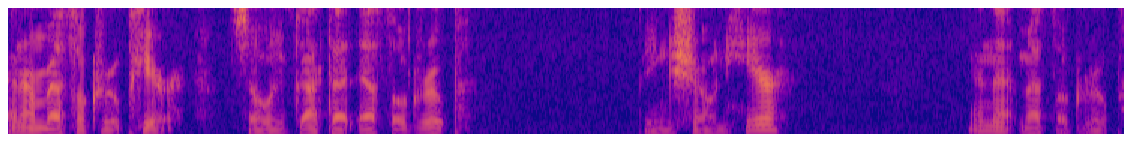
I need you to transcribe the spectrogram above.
and our methyl group here. So we've got that ethyl group being shown here, and that methyl group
